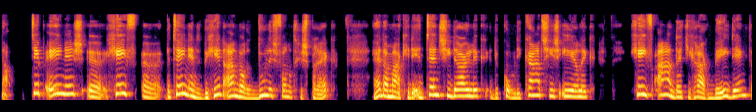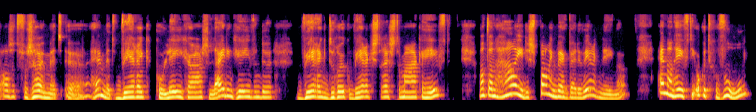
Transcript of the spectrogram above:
Nou, tip 1 is, uh, geef uh, meteen in het begin aan wat het doel is van het gesprek. Hè, dan maak je de intentie duidelijk, de communicatie is eerlijk. Geef aan dat je graag meedenkt als het verzuim met, uh, hè, met werk, collega's, leidinggevende, werkdruk, werkstress te maken heeft. Want dan haal je de spanning weg bij de werknemer. En dan heeft hij ook het gevoel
